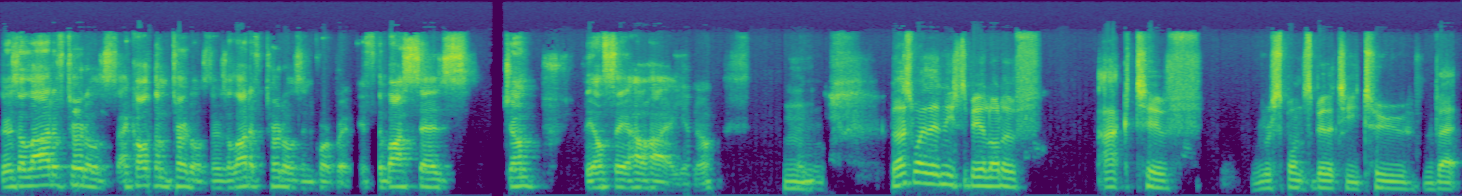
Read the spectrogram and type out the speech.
There's a lot of turtles. I call them turtles. There's a lot of turtles in corporate. If the boss says jump, they'll say how high, you know. Mm. But that's why there needs to be a lot of active responsibility to vet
